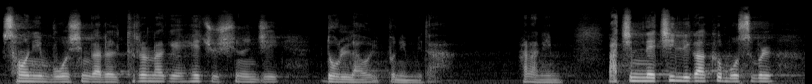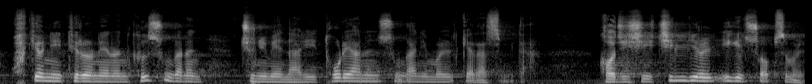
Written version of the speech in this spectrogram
선이 무엇인가를 드러나게 해 주시는지 놀라울 뿐입니다. 하나님, 마침내 진리가 그 모습을 확연히 드러내는 그 순간은 주님의 날이 도래하는 순간임을 깨닫습니다. 거짓이 진리를 이길 수 없음을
